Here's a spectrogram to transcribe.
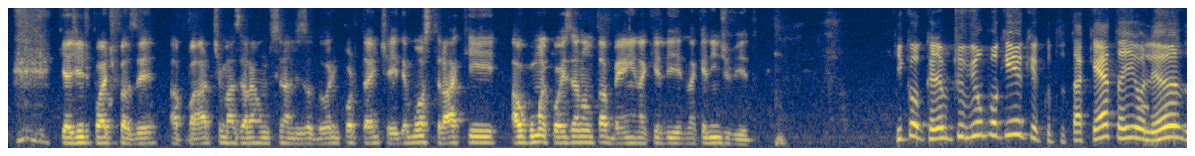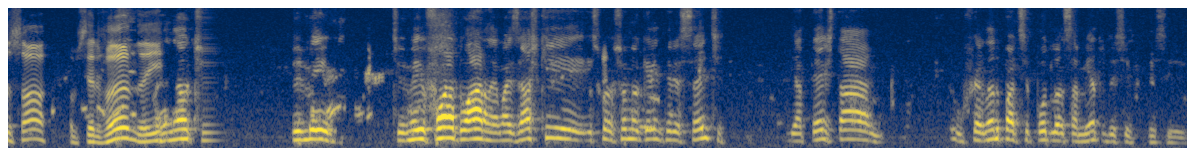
que a gente pode fazer à parte, mas ela é um sinalizador importante aí, demonstrar que alguma coisa não está bem naquele, naquele indivíduo. Kiko, queremos te ouvir um pouquinho, Kiko. Tu tá quieto aí, olhando, só observando aí. Não, tive meio, tive meio fora do ar, né? Mas acho que isso que o professor Nogueira é interessante e até está... O Fernando participou do lançamento desse, desse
